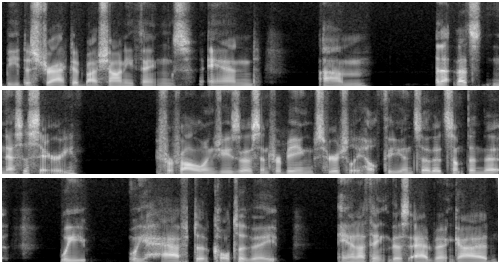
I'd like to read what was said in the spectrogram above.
be distracted by shiny things and um and that, that's necessary for following Jesus and for being spiritually healthy. And so that's something that we we have to cultivate. And I think this Advent guide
